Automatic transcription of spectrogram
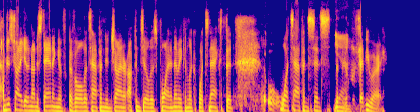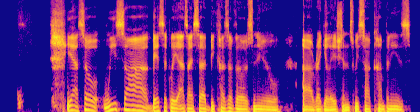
I'm just trying to get an understanding of, of all that's happened in China up until this point, and then we can look at what's next. But what's happened since the Yeah. middle of February? Yeah, so we saw basically, as I said, because of those new uh, regulations, we saw companies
